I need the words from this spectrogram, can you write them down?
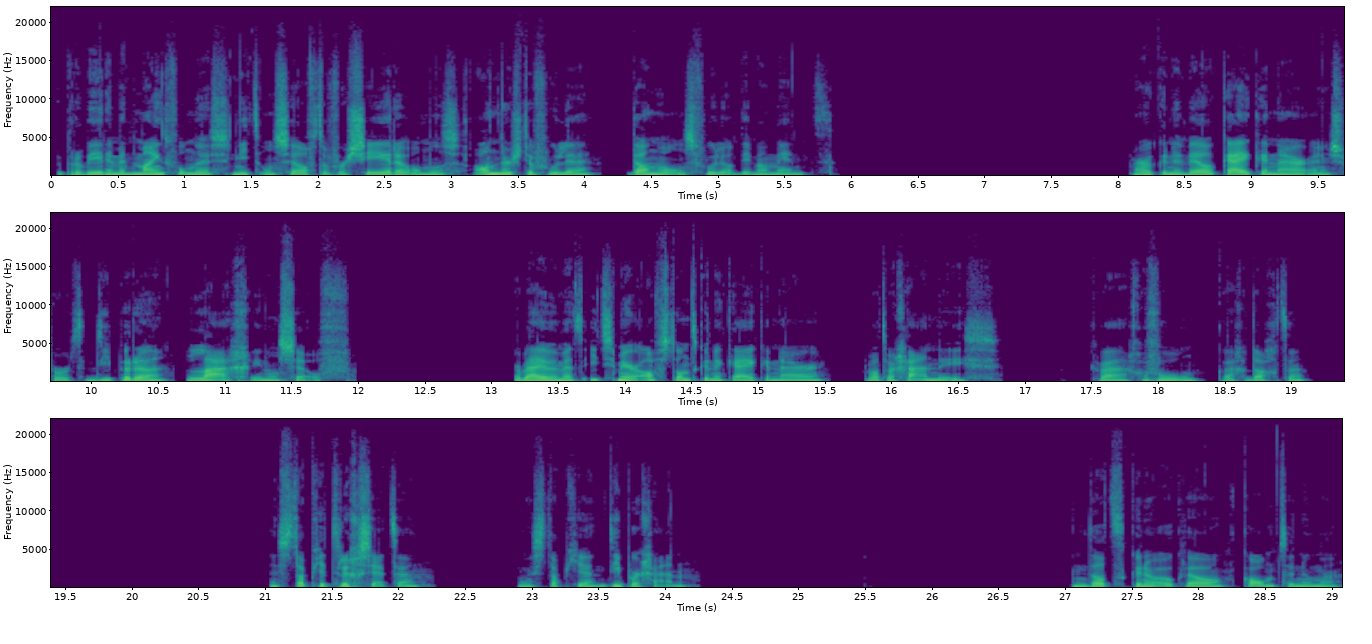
We proberen met mindfulness niet onszelf te forceren om ons anders te voelen dan we ons voelen op dit moment. Maar we kunnen wel kijken naar een soort diepere laag in onszelf. Waarbij we met iets meer afstand kunnen kijken naar wat er gaande is, qua gevoel, qua gedachten. Een stapje terugzetten, een stapje dieper gaan. En dat kunnen we ook wel kalmte noemen.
